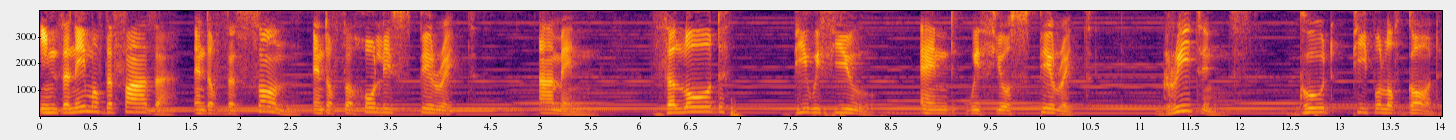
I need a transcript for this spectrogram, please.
In the name of the Father, and of the Son, and of the Holy Spirit. Amen. The Lord be with you and with your spirit. Greetings, good people of God.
